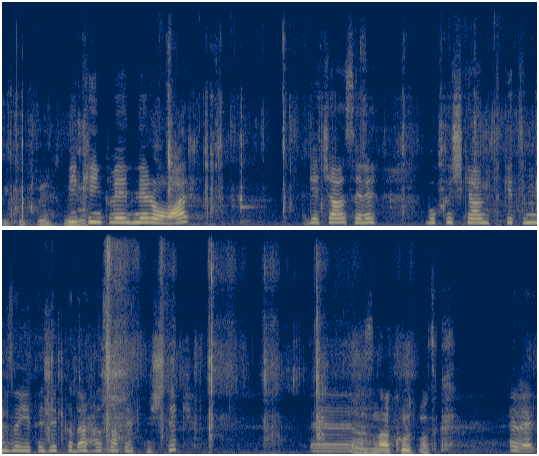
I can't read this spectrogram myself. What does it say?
Viking ve Nero. Viking ve Nero var. Geçen sene bu kış kendi tüketimimize yetecek kadar hasat etmiştik. Ee, En azından kurutmadık. evet.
